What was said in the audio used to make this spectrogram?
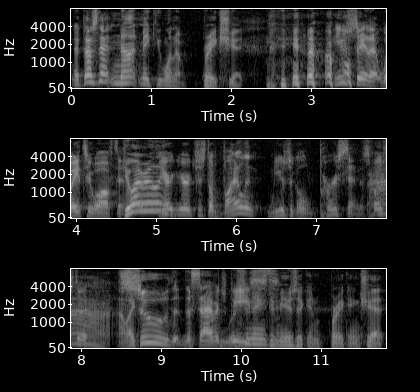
Now, does that not make you want to break shit? You say that way too often. Do I really? You're, you're just a violent musical person. It's supposed Ah, I to like soothe the savage Listening beast. to music and breaking shit.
